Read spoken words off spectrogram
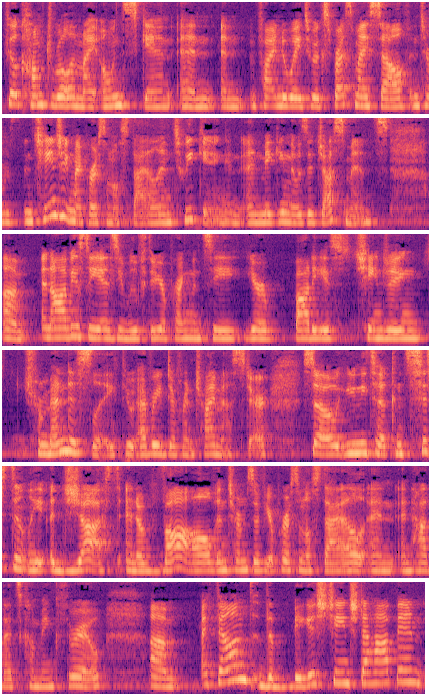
feel comfortable in my own skin and, and find a way to express myself in terms in changing my personal style and tweaking and, and making those adjustments. Um, and obviously, as you move through your pregnancy, your body is changing tremendously through every different trimester. So you need to consistently adjust and evolve in terms of your personal style and, and how that's coming through. Um, I found the biggest change to happen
